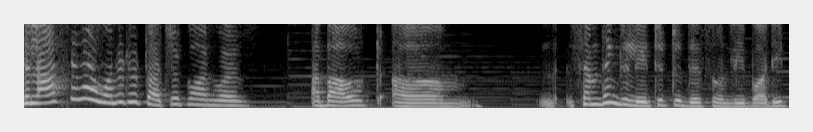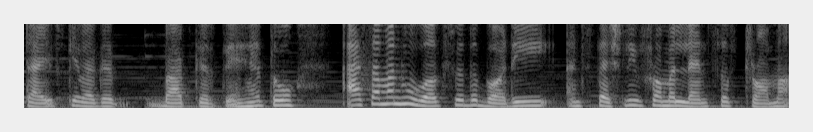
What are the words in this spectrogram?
The last thing I wanted to touch upon was about um, something related to this only body types के अगर बात करते हैं तो as someone who works with the body and especially from a lens of trauma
